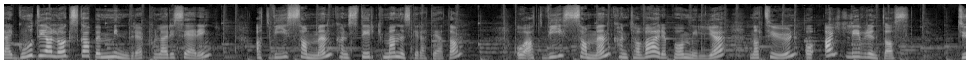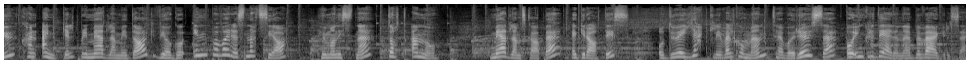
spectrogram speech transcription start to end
der god dialog skaper mindre polarisering, at vi sammen kan styrke menneskerettighetene, og at vi sammen kan ta vare på miljø, naturen og alt liv rundt oss. Du kan enkelt bli medlem i dag ved å gå inn på våre nettsider humanistene.no. Medlemskapet er gratis, og du er hjertelig velkommen til vår rause og inkluderende bevegelse.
